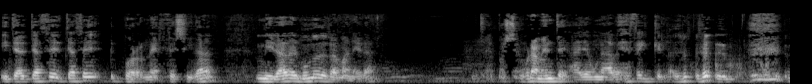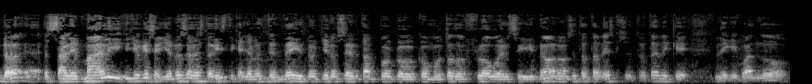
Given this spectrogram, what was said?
y te, te hace, te hace, por necesidad, mirar el mundo de otra manera. Pues seguramente haya una vez en que la- no, sale mal y yo qué sé, yo no sé la estadística, ya me entendéis, no quiero ser tampoco como todos flowers y no, no se trata de esto, se trata de que, de que cuando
